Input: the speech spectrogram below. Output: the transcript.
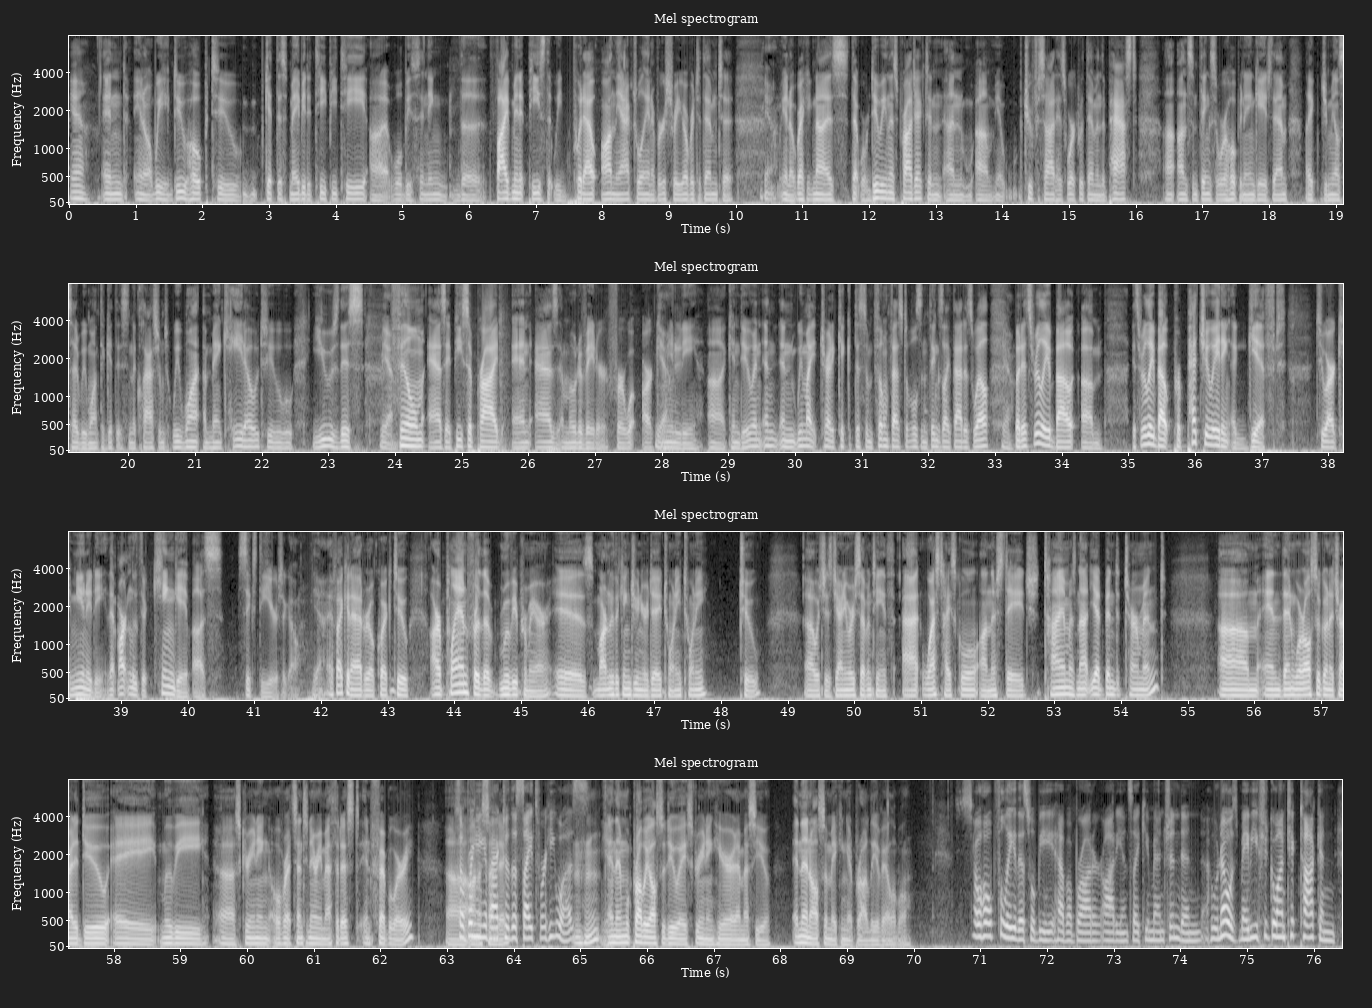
Yeah, and you know we do hope to get this maybe to TPT. Uh, we'll be sending the five-minute piece that we put out on the actual anniversary over to them to, Yeah. you know, recognize that we're doing this project. And and um, you know, True Facade has worked with them in the past uh, on some things, so we're hoping to engage them. Like Jameel said, we want to get this in the classrooms. We want a Mankato to use this Yeah. film as a piece of pride and as a motivator for what our Yeah. community uh, can do, and, and and we might try to kick it to some film festivals and things like that as well. Yeah. But it's really about um, it's really about perpetuating a gift to our community that Martin Luther King gave us 60 years ago. Yeah, if I could add real quick too, our plan for the movie premiere is Martin Luther King Jr. Day 2022, uh, which is January 17th at West High School on their stage. Time has not yet been determined. Um, and then we're also going to try to do a movie uh, screening over at Centenary Methodist in February. Uh, so bringing a it back to the sites where he was. Mhm. And then we'll probably also do a screening here at MSU, and then also making it broadly available. So hopefully this will be have a broader audience, like you mentioned, and who knows? Maybe you should go on TikTok and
